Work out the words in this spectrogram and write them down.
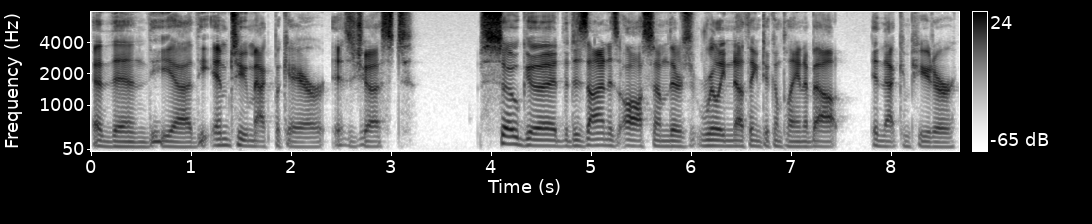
And then the uh, the M2 MacBook Air is just so good. The design is awesome. There's really nothing to complain about in that computer.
